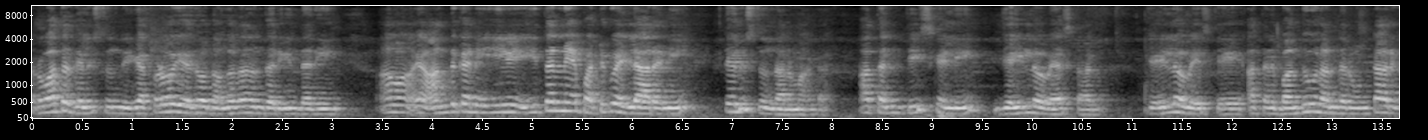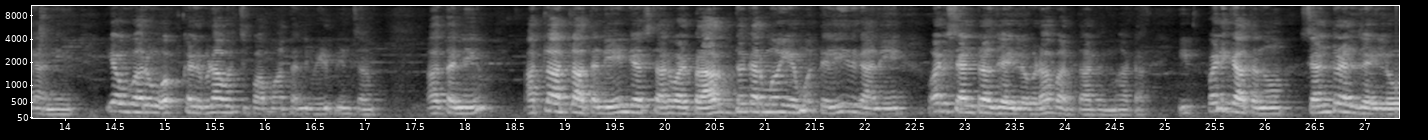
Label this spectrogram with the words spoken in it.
తర్వాత తెలుస్తుంది ఎక్కడో ఏదో దొంగతనం జరిగిందని అందుకని ఈ ఇతన్నే పట్టుకు వెళ్ళారని తెలుస్తుంది అనమాట అతన్ని తీసుకెళ్ళి జైల్లో వేస్తారు. జైల్లో వేస్తే అతని బంధువులందరూ ఉంటారు కానీ ఎవ్వరు ఒక్కళ్ళు కూడా వచ్చి పాపం అతన్ని విడిపించరు. అతన్ని అట్లా అట్లా అతన్ని ఏం చేస్తారు? వాడి ప్రారంభ కర్మ ఏమో తెలియదు కానీ వాడు సెంట్రల్ జైల్లో కూడా పడతాడనమాట ఇప్పటికీ అతను సెంట్రల్ జైల్లో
